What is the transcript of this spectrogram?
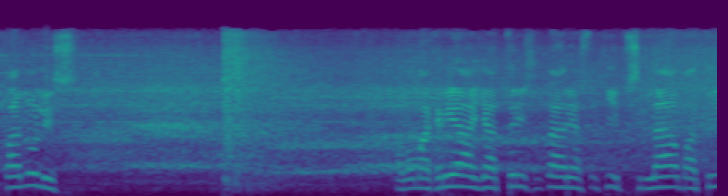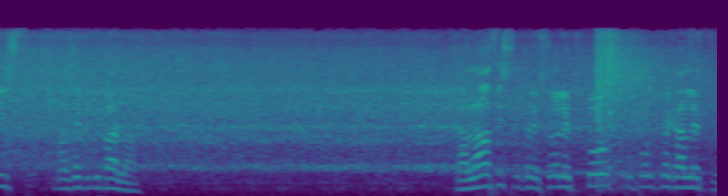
Σπανούλης. Από μακριά για τρεις σουτάρια στο χι. Ψηλά ο Μπατίστ μαζεύει την μπάλα. Καλάθι στο τελευταίο λεπτό του πρώτου δεκαλέπτου.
